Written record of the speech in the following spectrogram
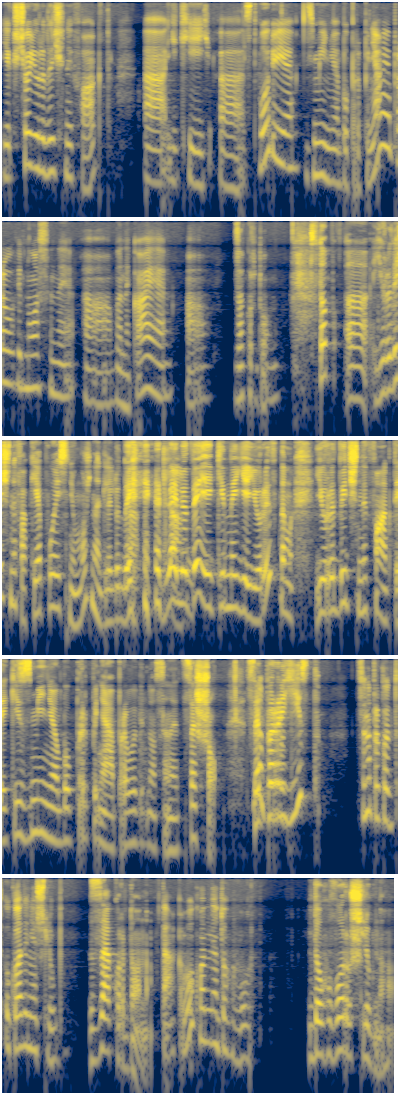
якщо юридичний факт, який створює, змінює або припиняє правовідносини, виникає за кордоном. Стоп, юридичний факт. Я поясню, можна для людей, для Так. людей, які не є юристами. Юридичний факт, який змінює або припиняє правовідносини, це що? Це наприклад, переїзд Це, наприклад, укладення шлюбу, за кордоном, так, або укладення договору. договору шлюбного.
